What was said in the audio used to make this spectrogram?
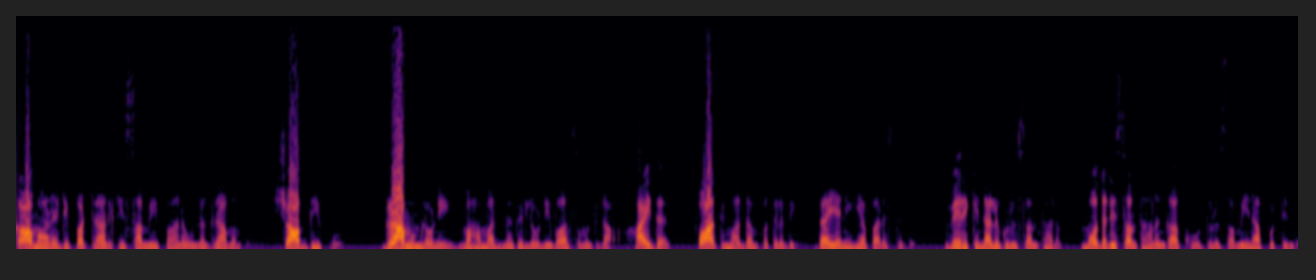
కామారెడ్డి పట్టణానికి సమీపాన ఉన్న గ్రామం షాబ్దీపూర్. గ్రామంలోని మహమ్మద్ నగర్లో నివాసం ఉంటున్న హైదర్ ఫాతిమా దంపతులది దయనీయ పరిస్థితి. వీరికి నలుగురు సంతానం. మొదటి సంతానంగా కూతురు సమీనా పుట్టింది.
